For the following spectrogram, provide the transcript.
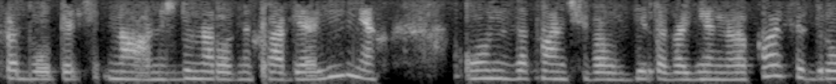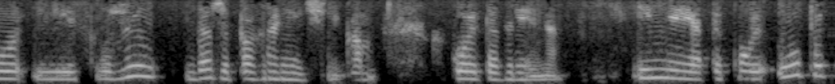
работать на международных авиалиниях, он заканчивал где-то военную кафедру и служил даже пограничником какое-то время. Имея такой опыт,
